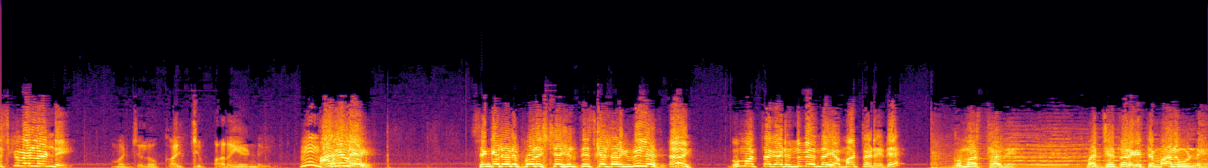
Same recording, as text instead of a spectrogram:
తీసుకువెళ్ళండి. మధ్యలో కలిసి పారేయండి. ఆగండి. సింగరేణి పోలీస్ స్టేషన్ తీసుకెళ్ళడానికి వీల్లేదు. ఏయ్, గుమ్మత్తగాడి నువ్వేందయ్యా మాట్లాడేదే? గుమస్తానే మధ్య తరగతి మానవుణ్ణి.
